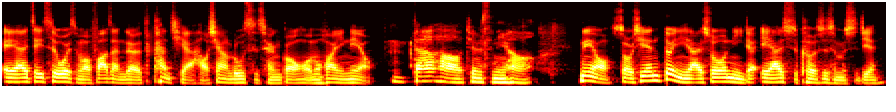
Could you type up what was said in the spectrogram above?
？AI 这次为什么发展的看起来好像如此成功？我们欢迎 Neil。大家好，James 你好，Neil。首先，对你来说，你的 AI 时刻是什么时间？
